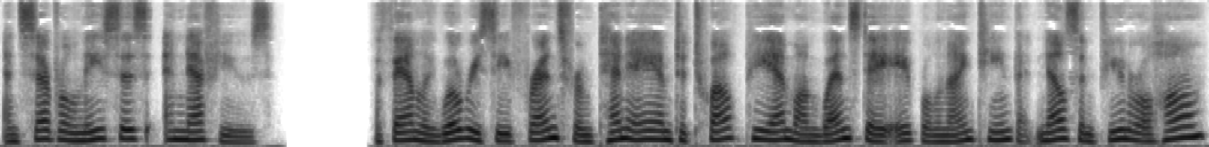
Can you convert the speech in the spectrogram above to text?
and several nieces and nephews. The family will receive friends from 10 a.m. to 12 p.m. on Wednesday, April 19th at Nelsen Funeral Home,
